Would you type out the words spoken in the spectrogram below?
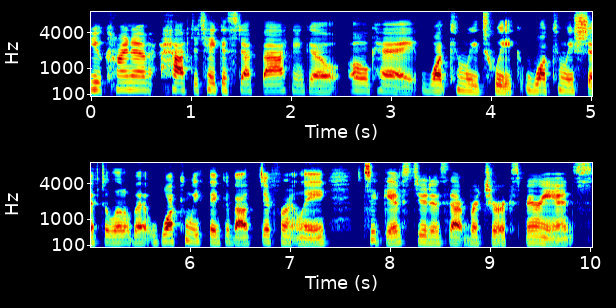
you kind of have to take a step back and go, okay, what can we tweak? What can we shift a little bit? What can we think about differently to give students that richer experience?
